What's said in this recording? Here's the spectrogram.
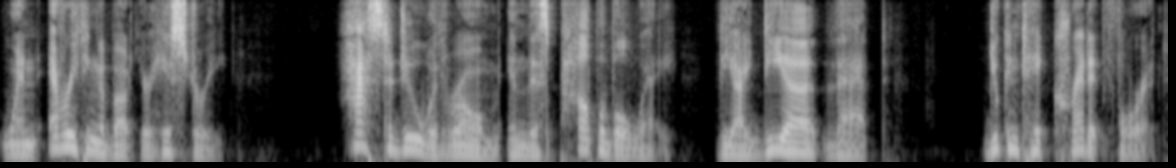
when everything about your history has to do with Rome in this palpable way, the idea that you can take credit for it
